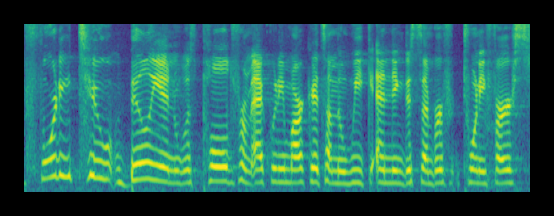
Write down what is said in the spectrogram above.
42 billion was pulled from equity markets on the week ending December 21st.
